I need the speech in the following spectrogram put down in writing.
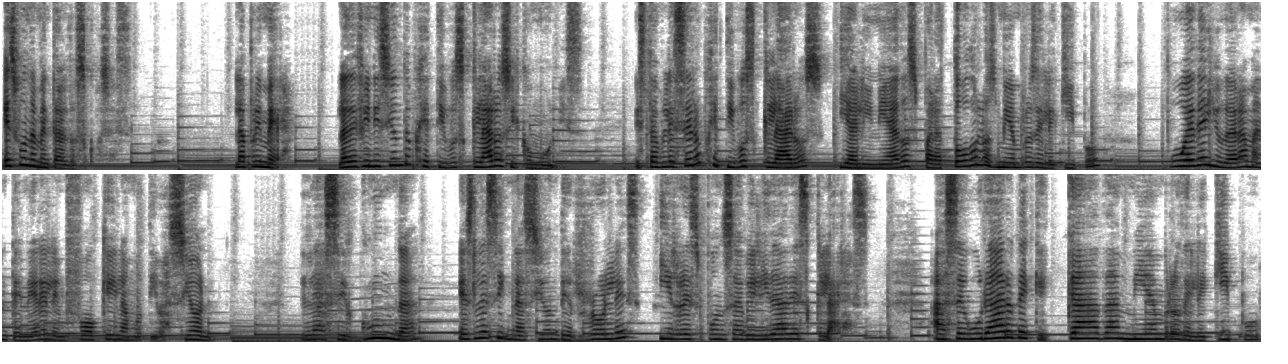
es fundamental dos cosas. La primera, la definición de objetivos claros y comunes. Establecer objetivos claros y alineados para todos los miembros del equipo puede ayudar a mantener el enfoque y la motivación. La segunda es la asignación de roles y responsabilidades claras. Asegurar de que cada miembro del equipo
